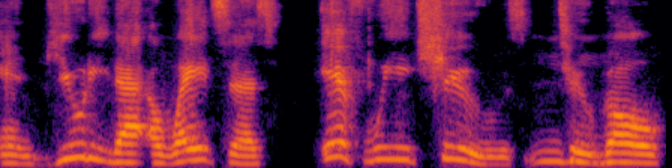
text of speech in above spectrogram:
and beauty that awaits us if we choose mm-hmm. to go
